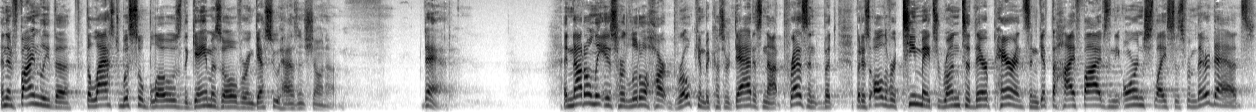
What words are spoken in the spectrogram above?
And then finally, the, the last whistle blows, the game is over, and guess who hasn't shown up? Dad. And not only is her little heart broken because her dad is not present, but, but as all of her teammates run to their parents and get the high fives and the orange slices from their dads,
